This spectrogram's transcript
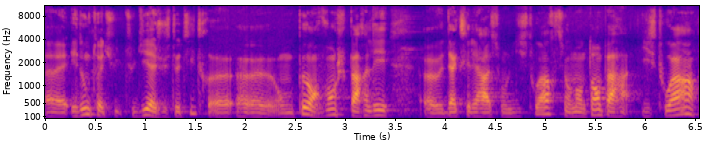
Euh, et donc, toi, tu, dis à juste titre, euh, on peut en revanche parler d'accélération de l'histoire si on entend par histoire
